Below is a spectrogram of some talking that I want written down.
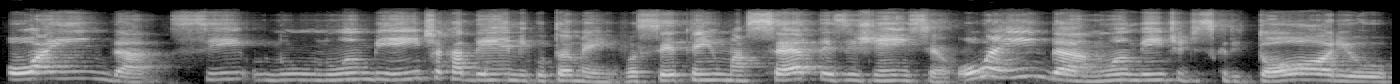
Ou ainda, se no, no, ambiente acadêmico também você tem uma certa exigência, ou ainda no ambiente de escritório,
